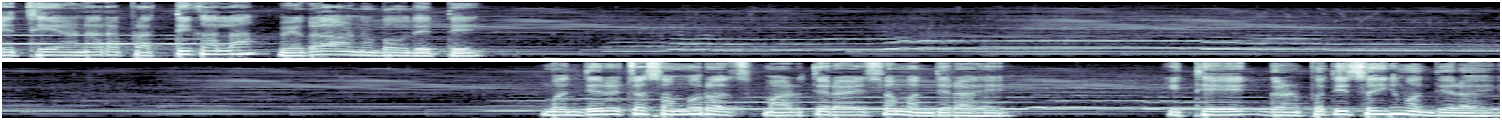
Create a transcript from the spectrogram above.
येथे येणाऱ्या प्रत्येकाला वेगळा अनुभव देते. मंदिराच्या समोरच मारुतीरायाचं मंदिर आहे. इथे एक गणपतीचंही मंदिर आहे.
